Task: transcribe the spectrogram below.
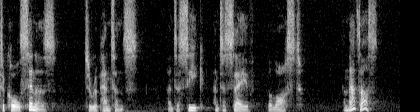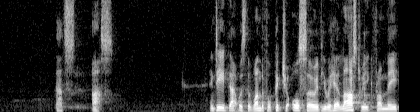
to call sinners to repentance and to seek and to save the lost. And that's us. That's us. Indeed, that was the wonderful picture also, if you were here last week, from the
